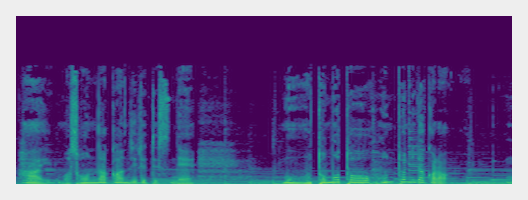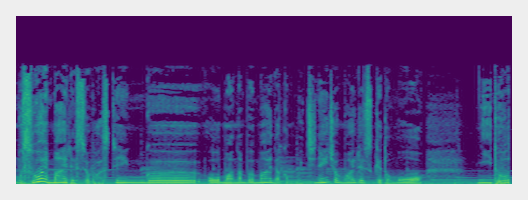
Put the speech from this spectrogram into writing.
はい、まあ、そんな感じでですねもともと本当にだからすごい前ですよ。ファスティングを学ぶ前だからもう1年以上前ですけども2度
